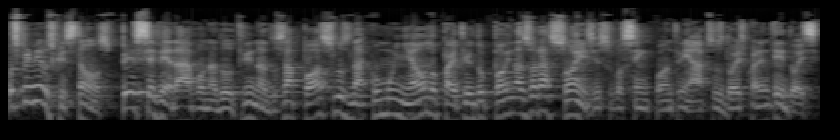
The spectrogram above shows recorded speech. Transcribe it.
Os primeiros cristãos perseveravam na doutrina dos apóstolos, na comunhão, no partir do pão e nas orações. Isso você encontra em Atos 2,42.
